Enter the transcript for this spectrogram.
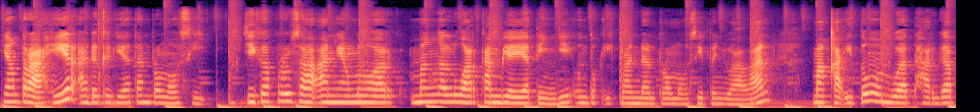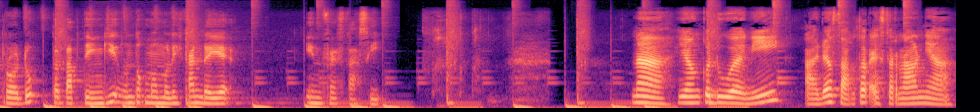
Yang terakhir ada kegiatan promosi. Jika perusahaan yang mengeluarkan biaya tinggi untuk iklan dan promosi penjualan, maka itu membuat harga produk tetap tinggi untuk memulihkan daya investasi. Nah, yang kedua ini ada faktor eksternalnya.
